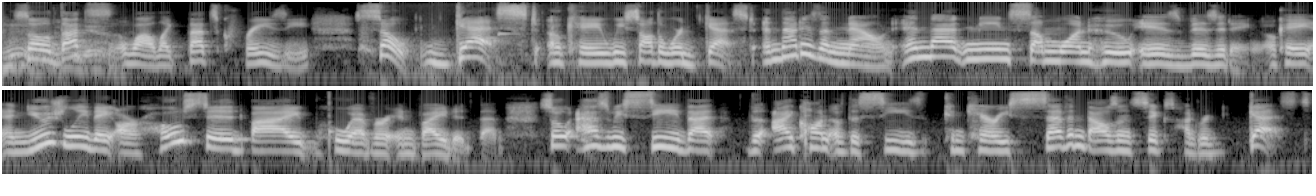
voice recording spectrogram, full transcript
Hmm, so that's, wow, like that's crazy. So, guest, okay, we saw the word guest, and that is a noun, and that means someone who is visiting, okay, and usually they are hosted by whoever invited them. So, as we see that the icon of the seas can carry 7,600 guests.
